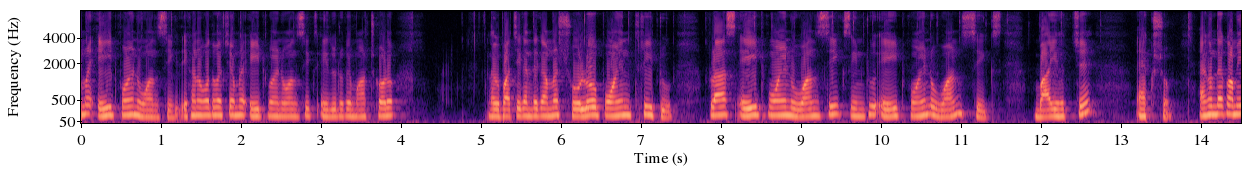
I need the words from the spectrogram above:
আমরা? এইট পয়েন্ট ওয়ান সিক্স এখানেও কত পাচ্ছি আমরা? এইট পয়েন্ট ওয়ান সিক্স এই দুটোকে মার্চ করো। দেখো পাচ্ছি এখান থেকে আমরা ষোলো point three two plus eight point one six into eight point one six by হচ্ছে একশো। এখন দেখো আমি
